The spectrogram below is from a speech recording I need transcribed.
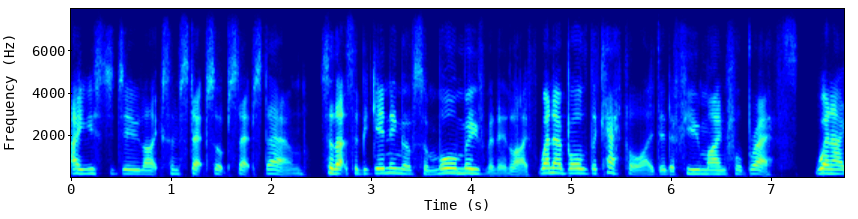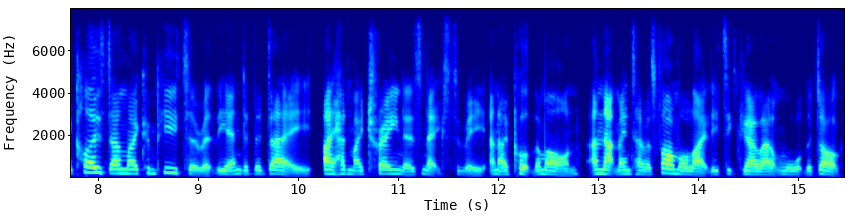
I used to do like some steps up, steps down. So that's the beginning of some more movement in life. When I boiled the kettle, I did a few mindful breaths when I closed down my computer at the end of the day, I had my trainers next to me and I put them on. And that meant I was far more likely to go out and walk the dog.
